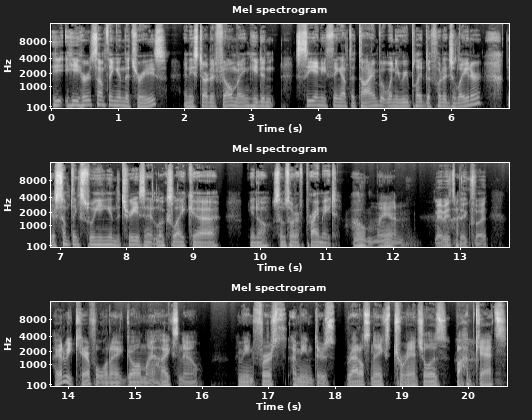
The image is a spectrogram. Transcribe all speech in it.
He he heard something in the trees and he started filming. He didn't see anything at the time, but when he replayed the footage later, there's something swinging in the trees and it looks like uh, you know, some sort of primate. Oh man, Maybe it's Bigfoot. I got to be careful when I go on my hikes now. I mean, first, I mean, there's rattlesnakes, tarantulas, bobcats,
